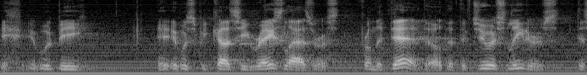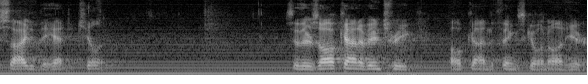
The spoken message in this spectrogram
It would be it was because he raised Lazarus from the dead, though, that the Jewish leaders decided they had to kill him. So there's all kind of intrigue, all kind of things going on here.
